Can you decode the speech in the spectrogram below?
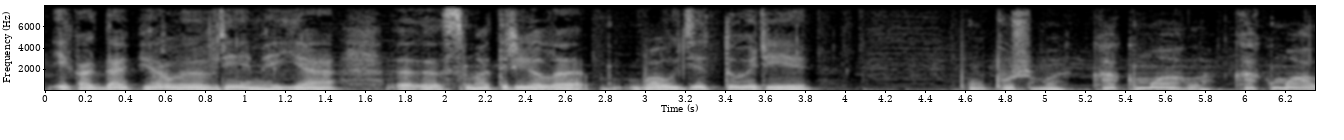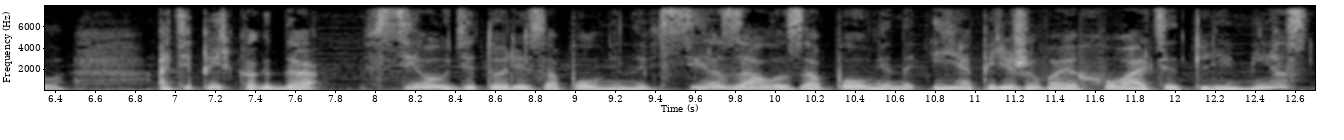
И когда первое время я э, смотрела в аудитории о, боже мой, как мало, как мало. А теперь, когда все аудитории заполнены, все залы заполнены, и я переживаю, хватит ли мест,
